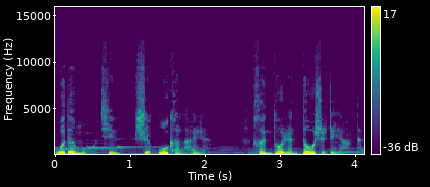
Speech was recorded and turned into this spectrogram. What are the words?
我的母亲是乌克兰人，很多人都是这样的。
